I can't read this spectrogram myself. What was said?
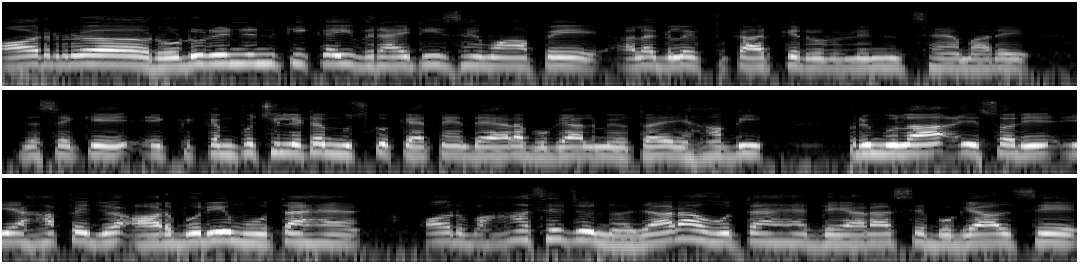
और रोडोरेनियन की कई वैरायटीज़ हैं वहाँ पे। अलग अलग प्रकार के रोडोरेनियंस हैं हमारे। जैसे कि एक कैम्पोचुलेटम उसको कहते हैं, दयारा बुग्याल में होता है। यहाँ भी प्रिमुला सॉरी यहाँ पे जो आर्बोरियम होता है और वहाँ से जो नज़ारा होता है दयारा से बुग्याल से,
